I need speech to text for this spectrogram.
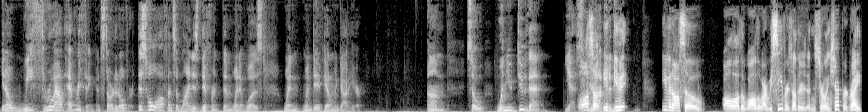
you know, we threw out everything and started over. This whole offensive line is different than when it was when when Dave Gettleman got here. Um, so when you do that, yes. Well, also, be... even, even also all other all the wide receivers other than Sterling Shepard, right?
